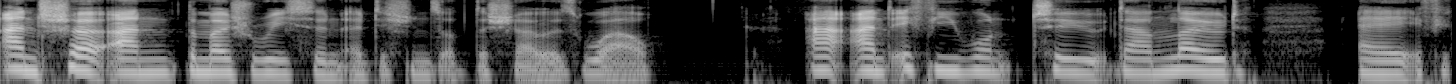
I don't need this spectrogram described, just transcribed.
and show and the most recent editions of the show as well. Uh, and if you want to download a, if you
